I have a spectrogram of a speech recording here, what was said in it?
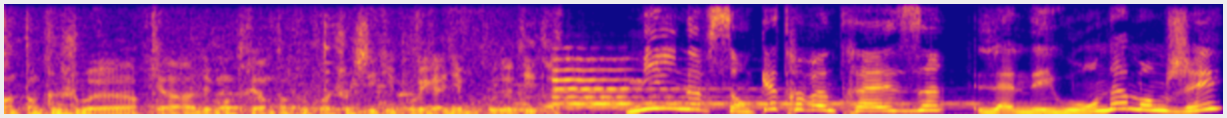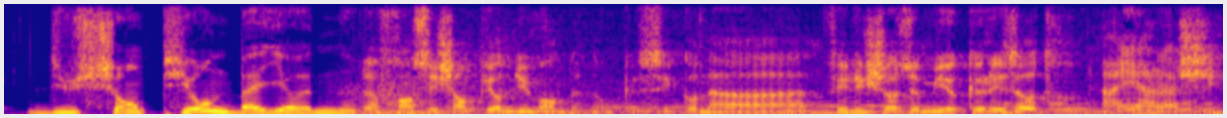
en tant que joueur, qui a démontré en tant que coach aussi qu'il pouvait gagner beaucoup de titres. 1993, l'année où on a mangé du champion de Bayonne. La France est championne du monde, donc c'est qu'on a fait les choses mieux que les autres. Rien lâché,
